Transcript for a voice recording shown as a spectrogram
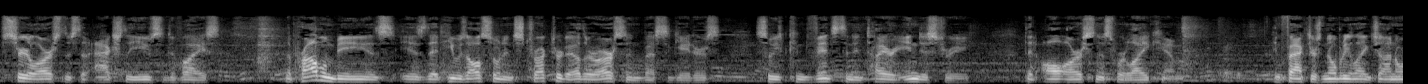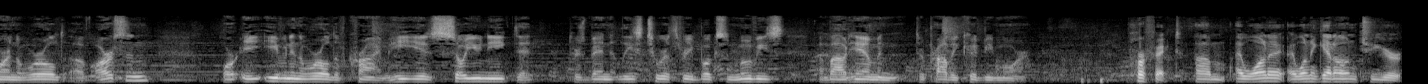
serial arsonists that actually used a device. The problem being is, is that he was also an instructor to other arson investigators, so he convinced an entire industry that all arsonists were like him. In fact, there's nobody like John Orr in the world of arson or even in the world of crime. He is so unique that there's been at least two or three books and movies about him, and there probably could be more. Perfect. Um, I want to I want to get on to your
